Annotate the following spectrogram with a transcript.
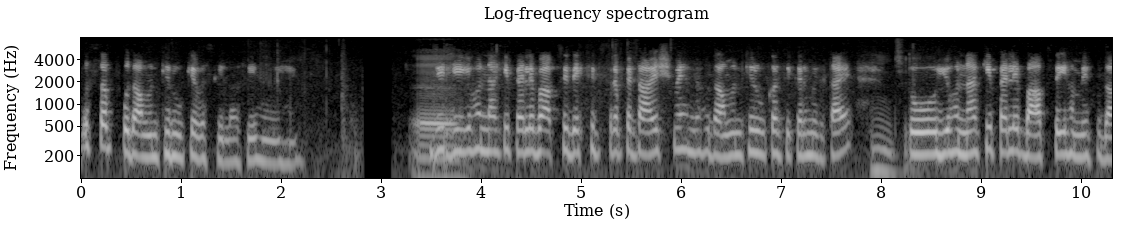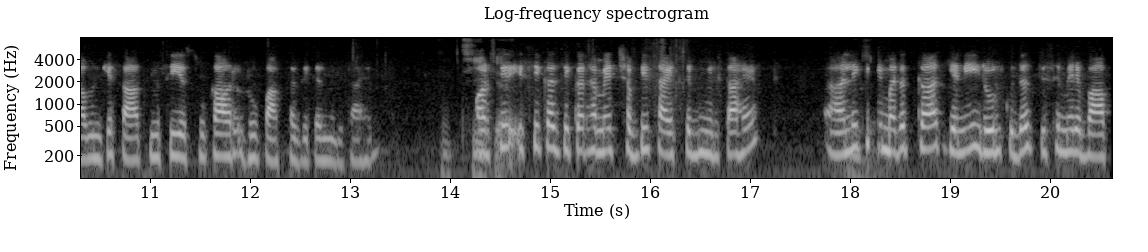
वो सब खुदावन के रूह के वसीला से हुए हैं। जी जी योहन्ना के पहले बाप से देखिए जिस तरह पैदाइश में हमें खुदावन के रूह का ज़िक्र मिलता है हम्म, तो योहन्ना के पहले बाप से ही हमें खुदावन के साथ मसीह यसु का और रूह पाक का ज़िक्र मिलता है। और फिर इसी का ज़िक्र हमें छब्बीस साइड से भी मिलता है। आ, लेकिन मददगार यानी रूल कुदस जिसे मेरे बाप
